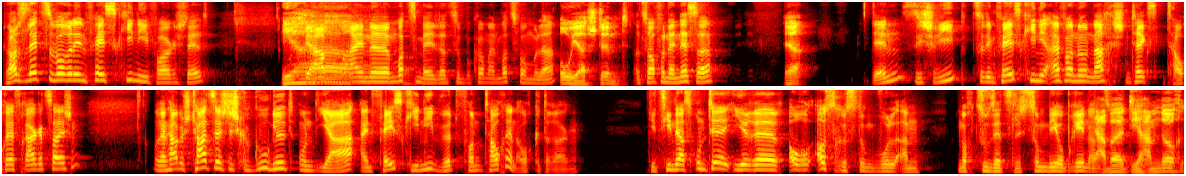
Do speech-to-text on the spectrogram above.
Du hattest letzte Woche den Face Kini vorgestellt. Ja. Wir haben eine Mods-Mail dazu bekommen, ein Mods-Formular. Oh ja, stimmt. Und zwar von der Nessa. Ja. Denn sie schrieb zu dem Face Kini einfach nur Nachrichtentext Taucher Fragezeichen. Und dann habe ich tatsächlich gegoogelt und ja, ein Face Kini wird von Tauchern auch getragen. Die ziehen das unter ihre Au- Ausrüstung wohl an. Noch zusätzlich zum Neopren. Ja, aber die haben doch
